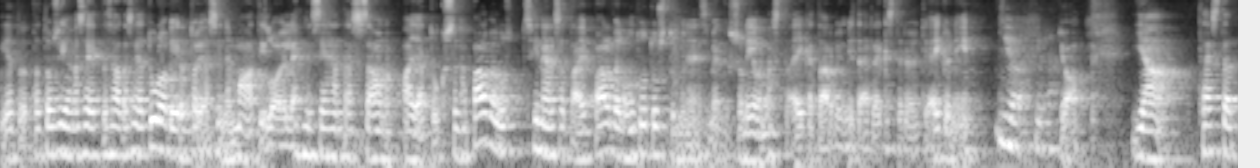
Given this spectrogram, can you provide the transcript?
ja tota, tosiaan se, että saataisiin tulovirtoja sinne maatiloille, niin sehän tässä on ajatuksena. Palvelu sinänsä tai palveluun tutustuminen esimerkiksi on ilmasta, eikä tarvitse mitään rekisteröintiä, eikö niin? Joo, kyllä. Joo. Ja tästä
